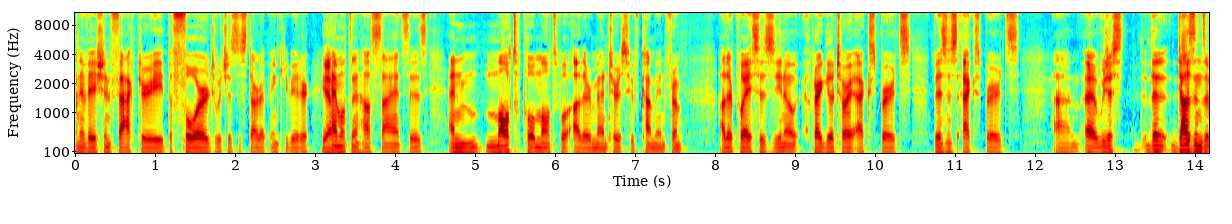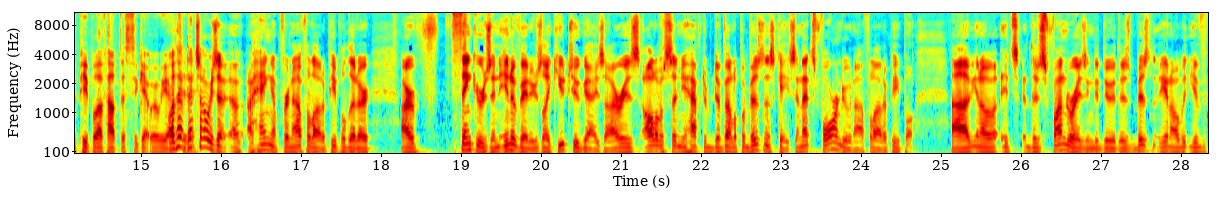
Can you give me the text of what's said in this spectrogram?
Innovation Factory, The Forge, which is a startup incubator, Yep. Hamilton Health Sciences, and m- multiple, multiple other mentors who've come in from other places, you know, regulatory experts, business experts. Um, uh, we just, the dozens of people have helped us to get where we Well, are that, today. that's always a, a, hang up for an awful lot of people that are are f- thinkers and innovators like you two guys are. Is all of a sudden you have to develop a business case, and that's foreign to an awful lot of people. Uh, you know, it's there's fundraising to do. There's business. You know, but you've,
